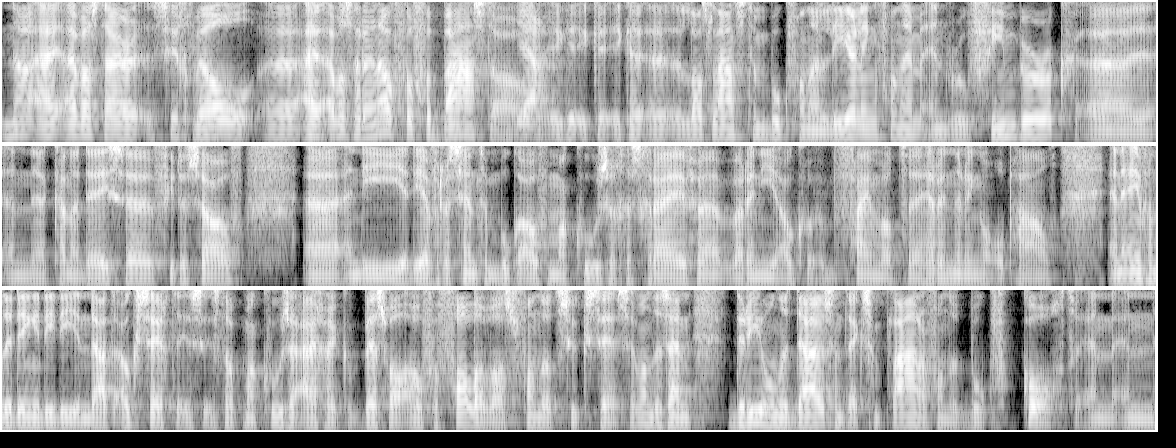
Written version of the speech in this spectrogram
Nou, hij, hij was daar zich wel. eh, hij, hij was er in elk geval verbaasd over. Ja. Ik, ik, ik eh, las laatst een boek van een leerling van hem, Andrew Feenberg, eh, een Canadese filosoof. En die, die heeft recent een boek over Marcuse geschreven, waarin hij ook fijn wat herinneringen ophaalt. En een van de dingen die hij inderdaad ook zegt, is, is dat Marcuse eigenlijk best wel overvallen was van dat succes. Hè? Want er zijn 300.000 exemplaren van dat boek verkocht. En, en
